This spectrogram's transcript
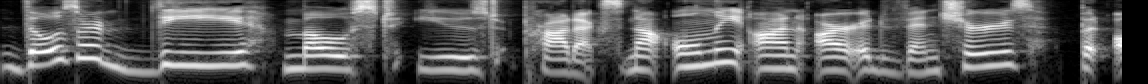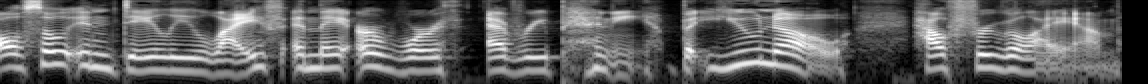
Those are the most used products, not only on our adventures, but also in daily life, and they are worth every penny. But you know how frugal I am.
